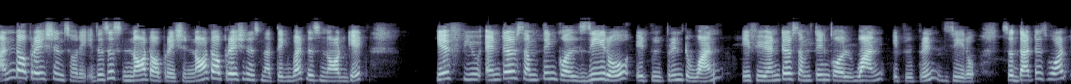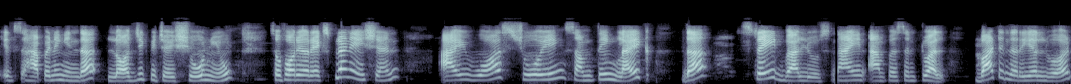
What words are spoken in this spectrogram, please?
AND operation sorry this is NOT operation. NOT operation is nothing but this NOT gate. If you enter something called 0 it will print 1 if you enter something called 1 it will print 0 so that is what it's happening in the logic which i shown you. So for your explanation i was showing something like the straight values 9 ampersand 12 but in the real world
